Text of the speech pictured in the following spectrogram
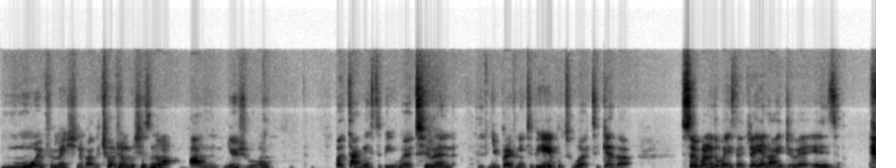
more information about the children, which is not unusual, but dad needs to be aware too, and you both need to be able to work together. So one of the ways that Jay and I do it is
